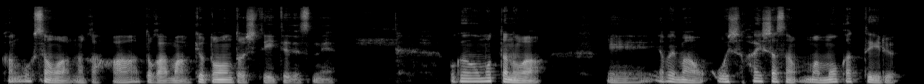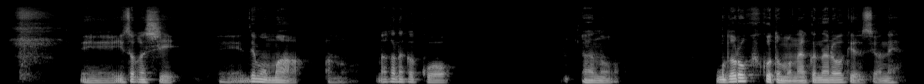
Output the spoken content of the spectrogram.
看護婦さんはなんか、はぁとか、まあ、きょとんとしていてですね、僕が思ったのは、えーやっぱりまあ、お医者、歯医者さん、まあ、儲かっている、えー忙しい、えーでもまあ、あの、なかなかこう、あの、驚くこともなくなるわけですよね。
